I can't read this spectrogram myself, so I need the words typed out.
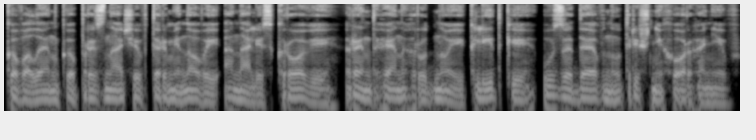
Коваленко призначив терміновий аналіз крові, рентген грудної клітки, УЗД внутрішніх органів.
